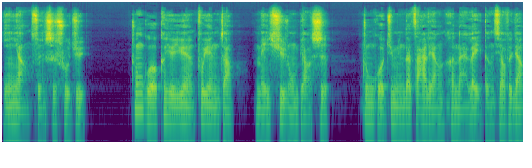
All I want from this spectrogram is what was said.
营养损失数据。中国科学院副院长梅旭荣表示，中国居民的杂粮和奶类等消费量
